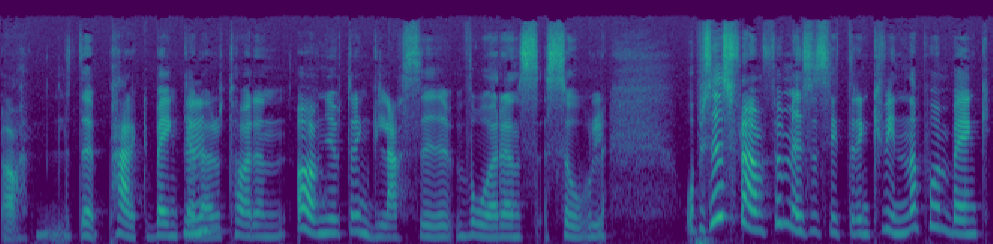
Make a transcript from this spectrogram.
ja, lite parkbänkar mm. där och tar en, avnjuter en glass i vårens sol. Och precis framför mig så sitter en kvinna på en bänk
